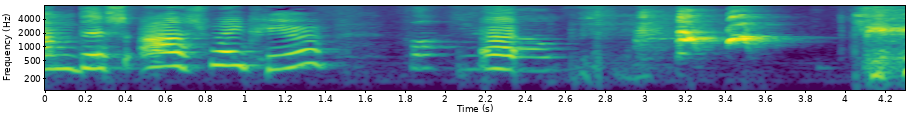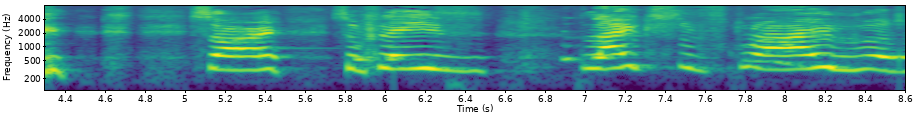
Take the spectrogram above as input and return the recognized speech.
And this ass wipe here, Fuck Uh, sorry, so please like, subscribe,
